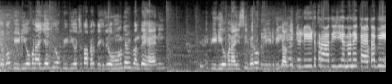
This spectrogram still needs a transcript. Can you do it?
ਜਦੋਂ ਵੀਡੀਓ ਬਣਾਈ ਹੈ ਜੀ, ਉਹ ਵੀਡੀਓ 'ਚ ਤਾਂ ਫਿਰ ਦਿਖਦੇ ਹੋਣਗੇ ਵੀ ਬੰਦੇ ਹੈ ਨਹੀਂ ਜਿਹੜੀ ਵੀਡੀਓ ਬਣਾਈ ਸੀ ਫਿਰ ਉਹ ਡਿਲੀਟ ਵੀ ਕਰ ਦਿੱਤੀ। ਡਿਲੀਟ ਕਰਾਤੀ ਜੀ ਉਹਨਾਂ ਨੇ ਕਹਿਤਾ ਵੀ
